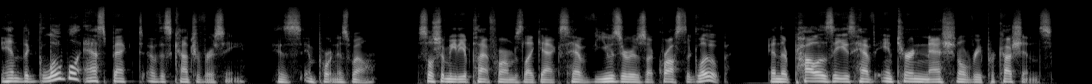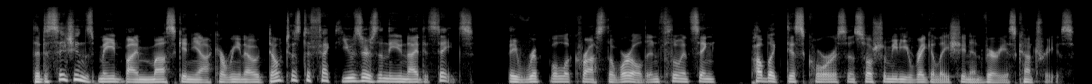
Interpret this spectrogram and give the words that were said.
And the global aspect of this controversy is important as well. Social media platforms like X have users across the globe, and their policies have international repercussions. The decisions made by Musk and Yaccarino don't just affect users in the United States, they ripple across the world, influencing public discourse and social media regulation in various countries.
